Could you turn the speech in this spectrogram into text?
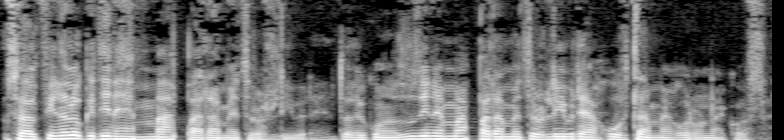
o sea, al final lo que tienes es más parámetros libres. Entonces, cuando tú tienes más parámetros libres, ajustas mejor una cosa.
